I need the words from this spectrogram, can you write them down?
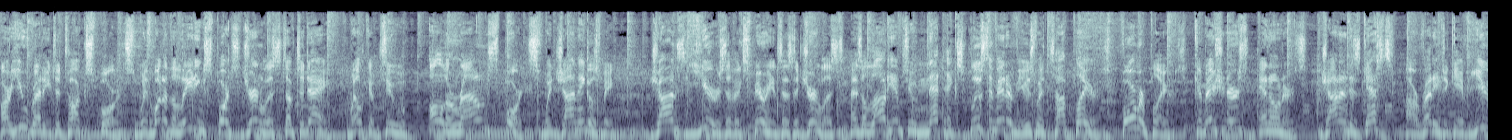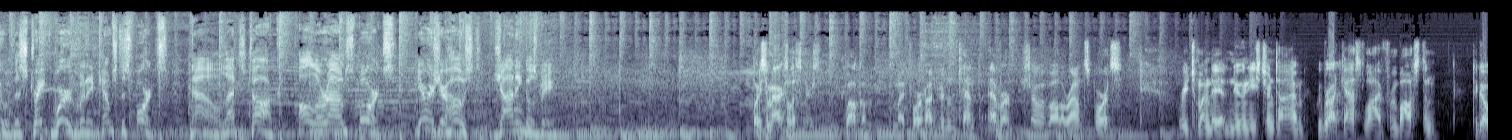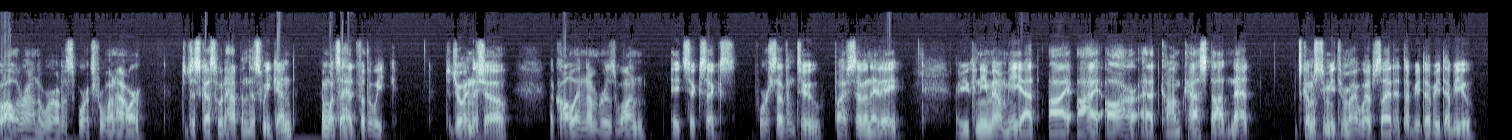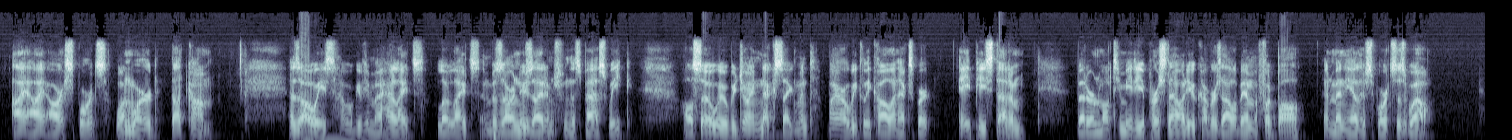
Are you ready to talk sports with one of the leading sports journalists of today? Welcome to All Around Sports with John Inglesby. John's years of experience as a journalist has allowed him to net exclusive interviews with top players, former players, commissioners, and owners. John and his guests are ready to give you the straight word when it comes to sports. Now, let's talk all around sports. Here is your host, John Inglesby. Voice America listeners, welcome my 410th ever show of All Around Sports. Reach Monday at noon Eastern Time. We broadcast live from Boston to go all around the world of sports for one hour to discuss what happened this weekend and what's ahead for the week. To join the show, the call in number is 1 866 472 5788, or you can email me at IIR at Comcast.net, which comes to me through my website at www iirsports, As always, I will give you my highlights, lowlights, and bizarre news items from this past week. Also, we will be joined next segment by our weekly call-in expert, AP Steadham, veteran multimedia personality who covers Alabama football and many other sports as well.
